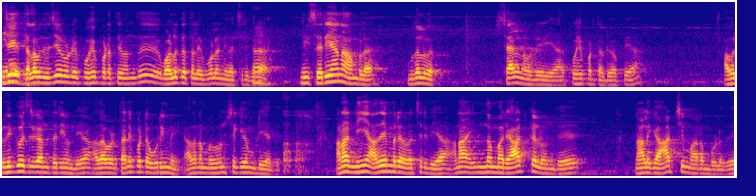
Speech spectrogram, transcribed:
விஜய் தளபதி விஜயனுடைய புகைப்படத்தை வந்து வழுக்கத்தலை போல நீ வச்சிருக்க நீ சரியான ஆம்பளை முதல்வர். ஸ்டாலினுடைய புகைப்படத்தை அப்படி வைப்பியா? அவர் விக்கு வச்சிருக்கான்னு தெரியும் இல்லையா? அது அவர் தனிப்பட்ட உரிமை. அதை நம்ம விமர்சிக்கவே முடியாது. ஆனால் நீ அதே மாதிரி அவர் வச்சிருவியா ஆனால் இந்த மாதிரி ஆட்கள் வந்து நாளைக்கு ஆட்சி மாறும் பொழுது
